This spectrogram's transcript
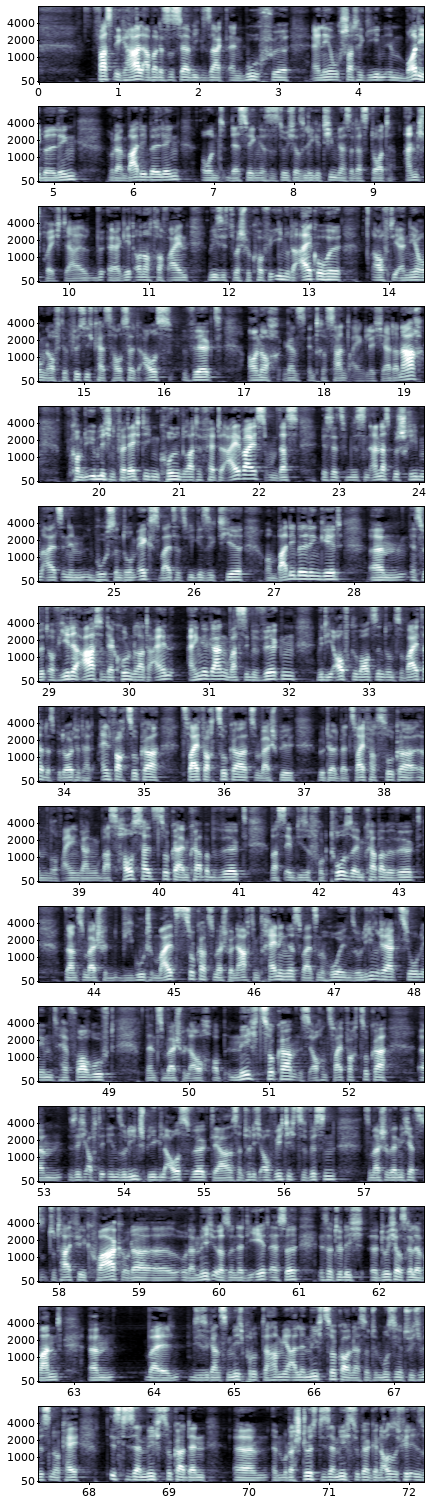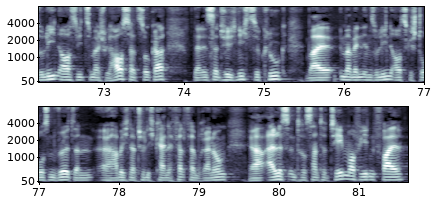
fast egal, aber das ist ja wie gesagt ein Buch für Ernährungsstrategien im Bodybuilding oder im Bodybuilding und deswegen ist es durchaus legitim, dass er das dort anspricht. Ja, er geht auch noch darauf ein, wie sich zum Beispiel Koffein oder Alkohol auf die Ernährung und auf den Flüssigkeitshaushalt auswirkt. Auch noch ganz interessant eigentlich. Ja, danach kommen die üblichen Verdächtigen Kohlenhydrate, Fette, Eiweiß und das ist jetzt ein bisschen anders beschrieben als in dem Buch Syndrom X, weil es jetzt wie gesagt hier um Bodybuilding geht. Ähm, es wird auf jede Art der Kohlenhydrate ein, eingegangen, was sie bewirken, wie die aufgebaut sind und so weiter. Das bedeutet halt Einfachzucker, Zweifachzucker, zum Beispiel wird halt bei Zweifachzucker ähm, darauf eingegangen, was Haushaltszucker im Körper bewirkt, was eben diese Fructose im Körper bewirkt. Dann zum Beispiel, wie gut Malzzucker zum Beispiel nach dem Training ist, weil es eine hohe Insulinreaktion eben hervorruft. Dann zum Beispiel auch, ob Milchzucker, ist ja auch ein Zweifachzucker, ähm, sich auf den Insulinspiegel auswirkt. Ja, ist natürlich auch wichtig zu wissen. Zum Beispiel, wenn ich jetzt total viel Quark oder, äh, oder Milch oder so in der Diät esse, ist natürlich äh, durchaus relevant, ähm, weil diese ganzen Milchprodukte haben ja alle Milchzucker und das muss ich natürlich wissen, okay, ist dieser Milchzucker denn ähm, oder stößt dieser Milchzucker genauso viel Insulin aus wie zum Beispiel Haushaltszucker, dann ist natürlich nicht so klug, weil immer wenn Insulin ausgestoßen wird, dann äh, habe ich natürlich keine Fettverbrennung. Ja, alles interessante Themen auf jeden Fall.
